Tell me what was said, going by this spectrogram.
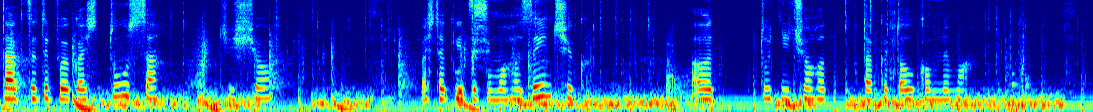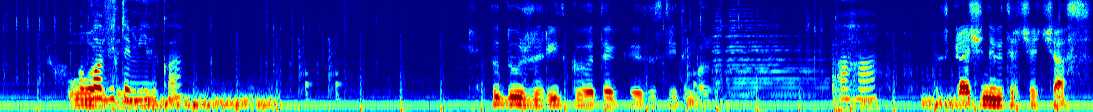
Так, це типу якась туса чи що. Ось такий типу магазинчик. Тут нічого так і толком нема. о, Опа, вітамінка. Тут дуже рідко так зустріти можна. Ага. Краще не витрачати час.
